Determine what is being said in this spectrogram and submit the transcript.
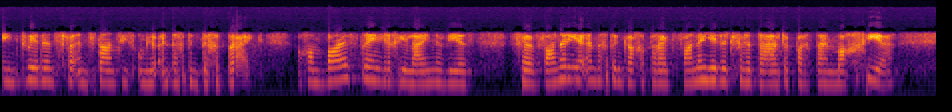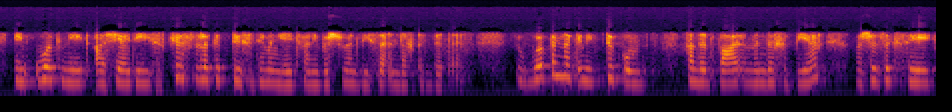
en tweedens vir instansies om jou inligting te gebruik. Daar gaan baie streng riglyne wees vir wanneer jy inligting kan gebruik, wanneer jy dit vir 'n derde party mag gee en ook net as jy die skriftelike toestemming het van die persoon wie se inligting dit is. So hopelik in die toekoms gaan dit baie minder gebeur, maar soos ek sê,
